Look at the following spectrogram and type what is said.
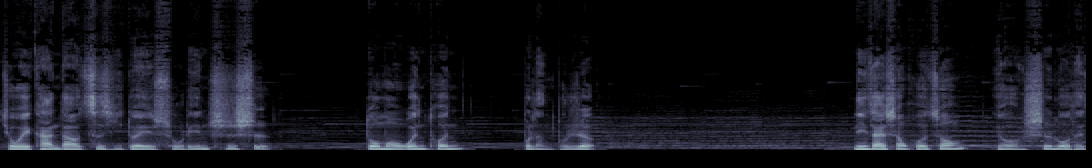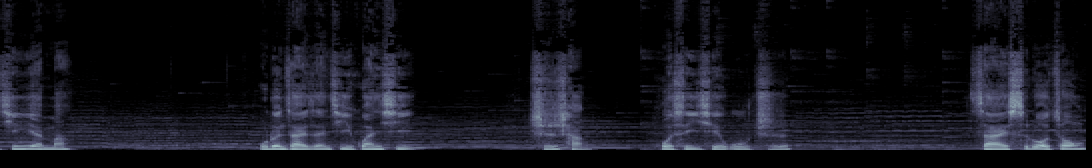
就会看到自己对属灵之事多么温吞，不冷不热。您在生活中有失落的经验吗？无论在人际关系、职场，或是一些物质，在失落中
